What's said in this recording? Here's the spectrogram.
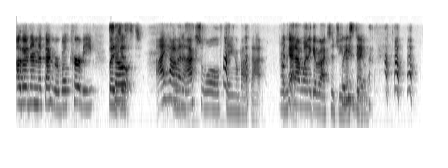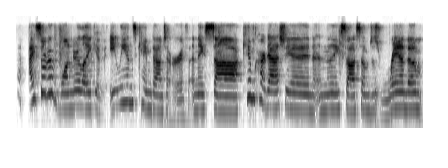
other than the fact we're both curvy. But So, just I have I'm an just- actual thing about that. And Okay. then I want to get back to Gina's Please do. thing. I sort of wonder like if aliens came down to Earth and they saw Kim Kardashian and they saw some just random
